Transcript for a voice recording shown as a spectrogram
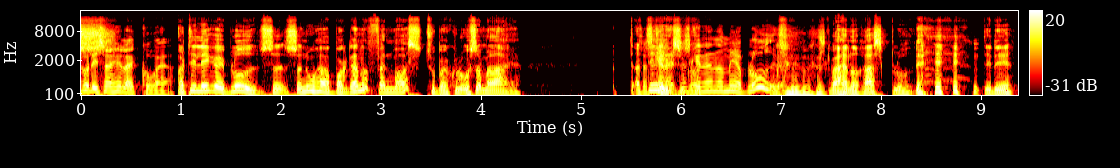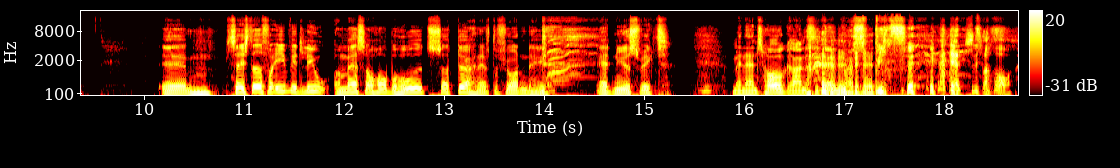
kunne det så heller ikke kurere. Og det ligger i blodet, så, så nu har Bogdanov fandme også tuberkulose og malaria. Og Så det skal, er han, så så skal han have noget mere blod, jo. Man skal bare have noget rask blod. det er det. Øhm, så i stedet for evigt liv og masser af hår på hovedet, så dør han efter 14 dage af et nyresvigt. Men hans hårgrænse, den var spidse. Han står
